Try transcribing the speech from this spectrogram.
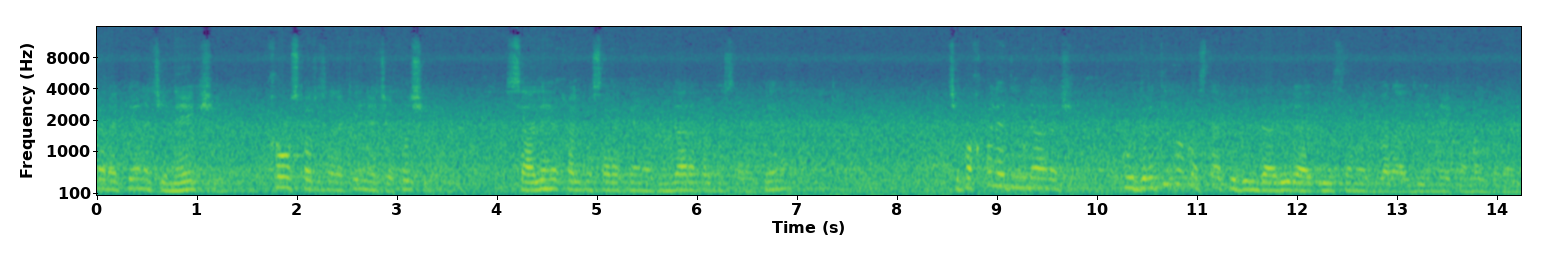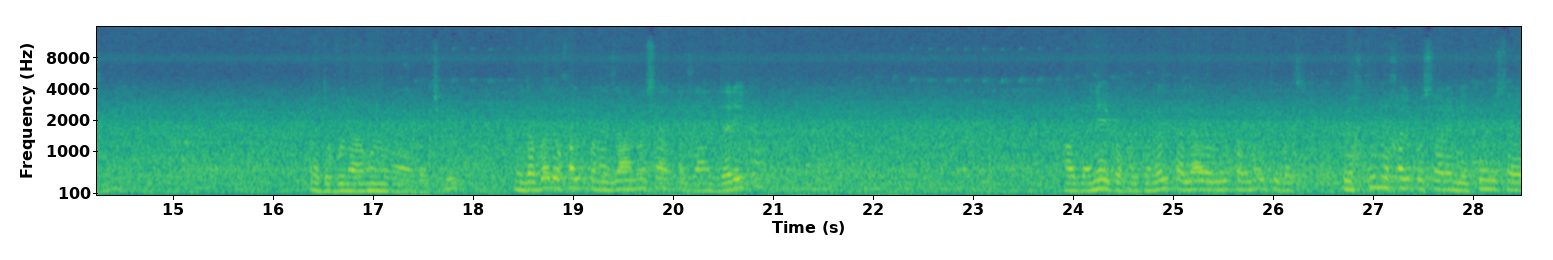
سره کې نه چې نیک شي خو اوس سره کې نه چې خوشي صالح خلکو سره کینه دیندار خلکو سره کینه چې په خپل دیندار شي قدرتی په پستا کې دینداری راځي سمج برازي نه کمل برازي او د ګناهونو نه بچي نو د بل خلکو نه ځان وساته ځان لري او د نیکو خلکو نه تعالی رب فرمایي چې بس رښتونی خلکو سره نیکونو سره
